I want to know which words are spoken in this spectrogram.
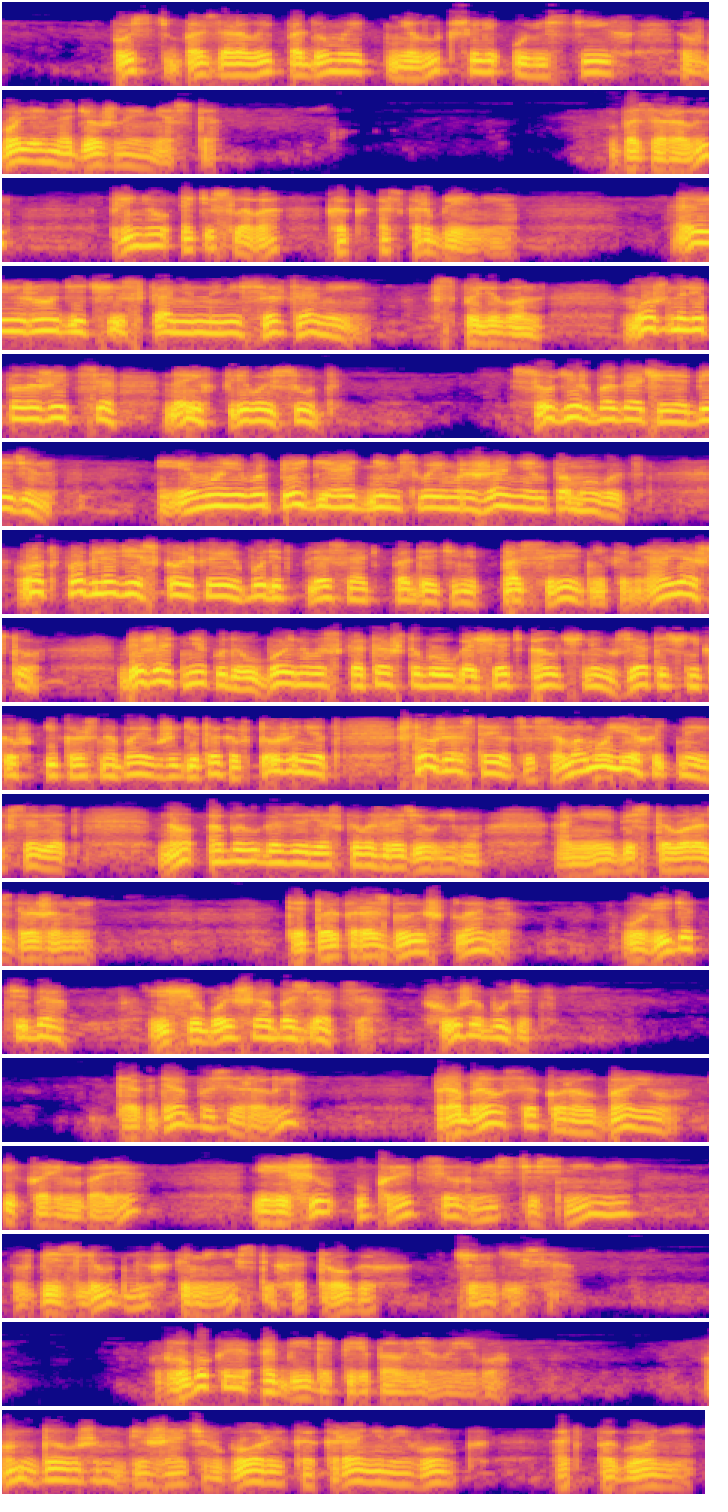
Пусть Базаралы подумает, не лучше ли увести их в более надежное место. Базаралы принял эти слова как оскорбление. «Эй, родичи с каменными сердцами!» — вспылил он. «Можно ли положиться на их кривой суд? Сугир богаче и обеден, Ему его пеги одним своим ржанием помогут. Вот погляди, сколько их будет плясать под этими посредниками. А я что? Бежать некуда убойного скота, чтобы угощать алчных взяточников и краснобаев-жигитеков тоже нет. Что же остается? Самому ехать на их совет. Но Абылгазы резко возразил ему. Они и без того раздражены. Ты только раздуешь пламя. Увидят тебя, еще больше обозлятся хуже будет. Тогда Базаралы пробрался к Оралбаю и Коримбале и решил укрыться вместе с ними в безлюдных каменистых отрогах Чингиса. Глубокая обида переполняла его. Он должен бежать в горы, как раненый волк, от погони,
